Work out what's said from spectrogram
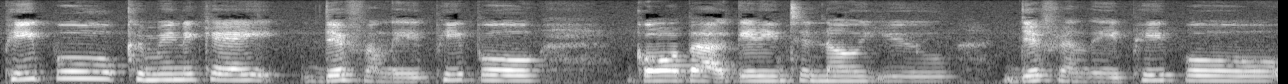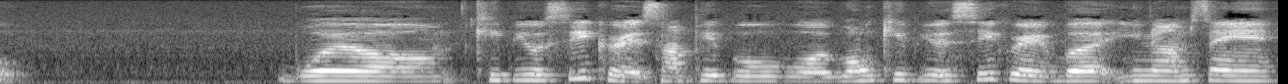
people communicate differently. People go about getting to know you differently. People will keep you a secret. Some people will won't keep you a secret, but you know what I'm saying?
